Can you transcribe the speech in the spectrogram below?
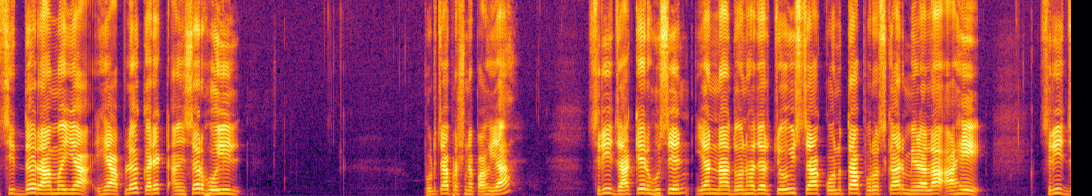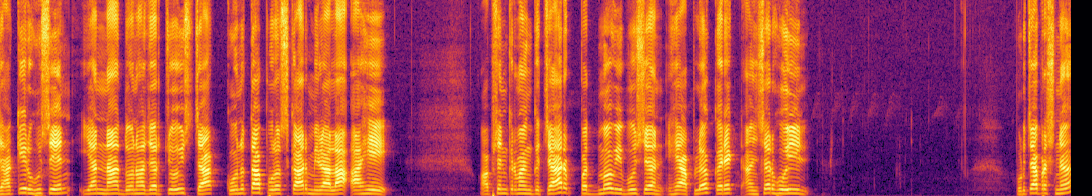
सिद्धरामय्या. हे आपलं करेक्ट आन्सर होईल. पुढचा प्रश्न पाहूया. श्री झाकीर हुसेन यांना दोन हजार चोवीसचा कोणता पुरस्कार मिळाला आहे? श्री झाकीर हुसेन यांना दोन हजार चोवीसचा कोणता पुरस्कार मिळाला आहे? ऑप्शन क्रमांक चार पद्मविभूषण. हे आपलं करेक्ट आन्सर होईल. पुढचा प्रश्न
